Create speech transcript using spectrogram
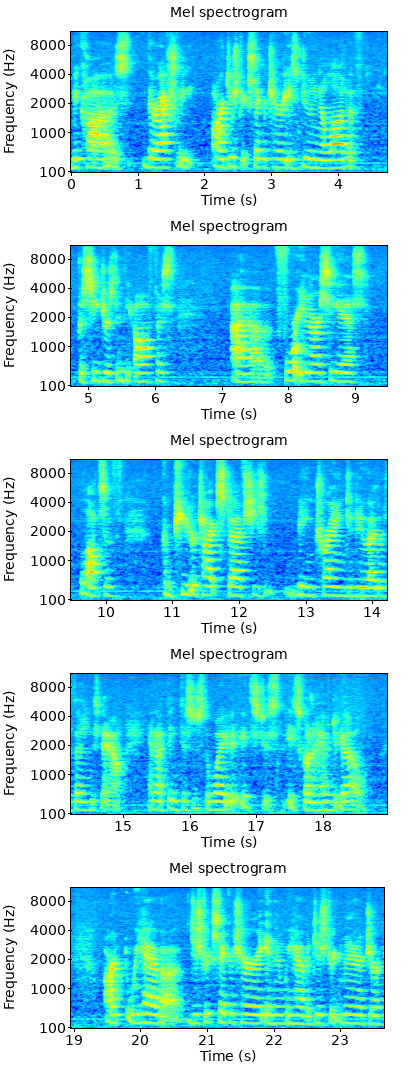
because they're actually, our district secretary is doing a lot of procedures in the office uh, for NRCS, lots of computer type stuff. She's being trained to do other things now. And I think this is the way it- it's just, it's gonna have to go. our, we have a district secretary and then we have a district manager,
